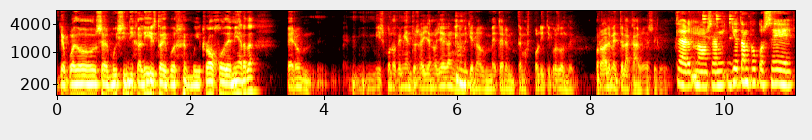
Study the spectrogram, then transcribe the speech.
yo puedo ser muy sindicalista y pues ser muy rojo de mierda, pero mis conocimientos ahí ya no llegan y no me quiero meter en temas políticos donde probablemente la. Así que Claro, no, o sea, yo tampoco sé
